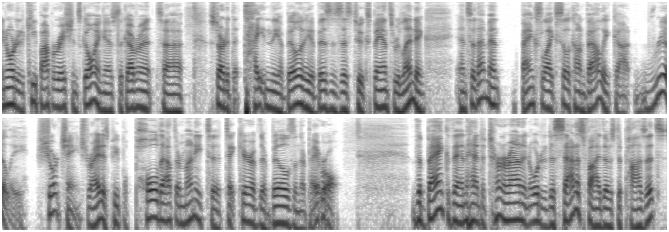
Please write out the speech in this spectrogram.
in order to keep operations going as the government uh, started to tighten the ability of businesses to expand through lending. And so that meant banks like Silicon Valley got really shortchanged, right? As people pulled out their money to take care of their bills and their payroll. The bank then had to turn around in order to satisfy those deposits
